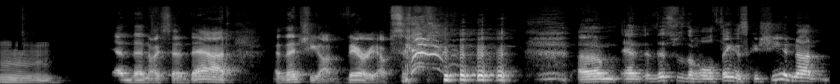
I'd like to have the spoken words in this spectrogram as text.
Mm. and then i said that and then she got very upset. um, and this was the whole thing is because she had not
